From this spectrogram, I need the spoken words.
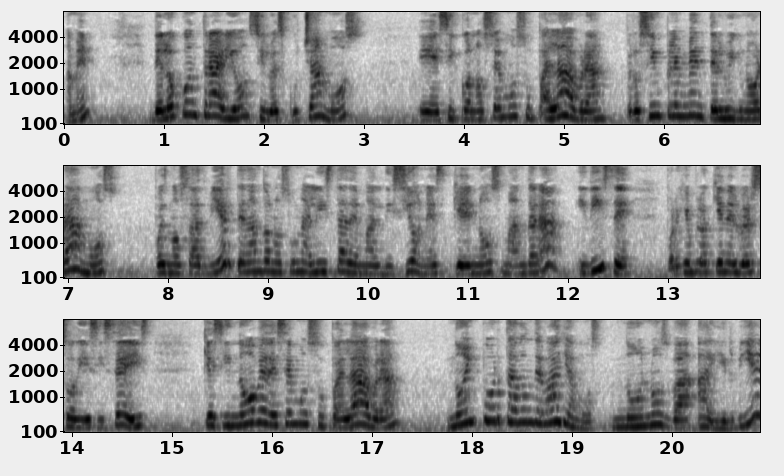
Amén. De lo contrario, si lo escuchamos, eh, si conocemos su palabra, pero simplemente lo ignoramos, pues nos advierte dándonos una lista de maldiciones que nos mandará. Y dice, por ejemplo, aquí en el verso 16, que si no obedecemos su palabra, no importa dónde vayamos, no nos va a ir bien.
